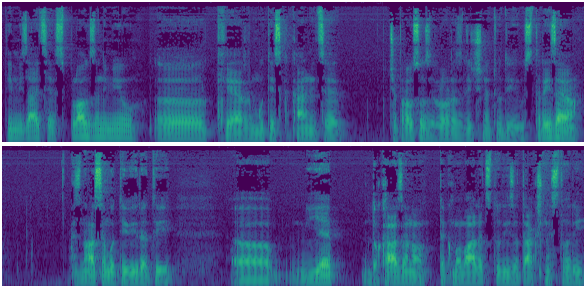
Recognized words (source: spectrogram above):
Tim Zajce je sploh zanimiv, uh, ker mu te skakalnice, čeprav so zelo različne, tudi ustrezajo, zna se motivirati, uh, je dokazano tekmovalec tudi za takšne stvari.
